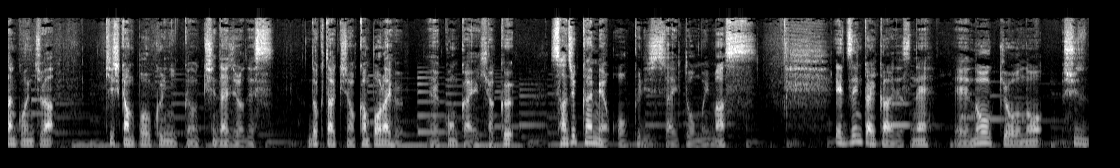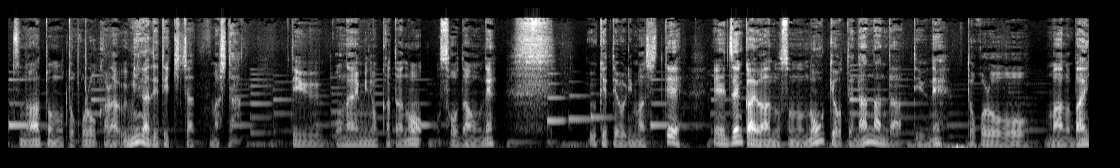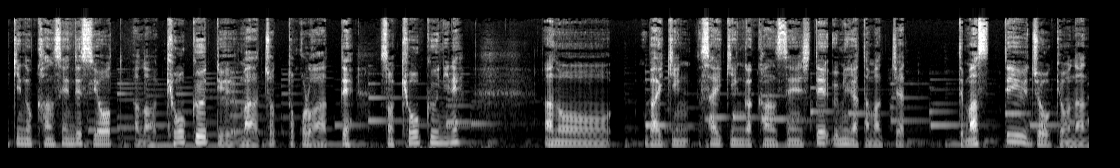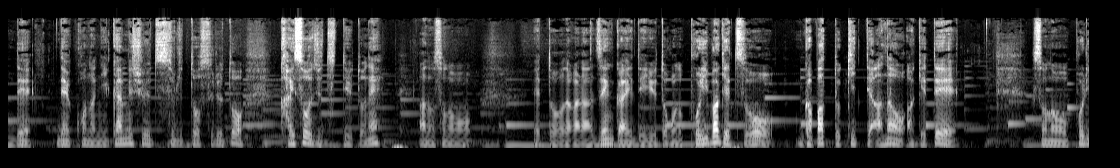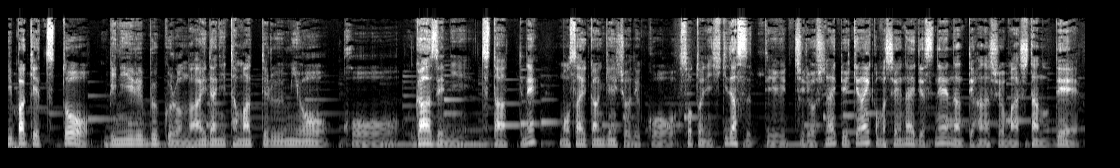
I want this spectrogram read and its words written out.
さんこんにちは。岸漢方クリニックの岸大二郎です。ドクター岸の漢方ライフ、えー、今回130回目をお送りしたいと思います、えー、前回からですね、えー、農協の手術の後のところから海が出てきちゃいました。っていうお悩みの方の相談をね受けておりまして、え前回はあのその農協って何なんだっていうねところを、まあ、あの、ばい菌の感染ですよ、あの、胸腔っていう、まあ、ちょっとところがあって、その胸腔にね、あのばい菌、細菌が感染して、海が溜まっちゃってますっていう状況なんで、で、この2回目手術するとすると、回想術っていうとね、あの、その、えっと、だから前回で言うとこのポリバケツをガバッと切って穴を開けて、そのポリバケツとビニール袋の間に溜まってる海をこうガーゼに伝わってね毛細管現象でこう外に引き出すっていう治療をしないといけないかもしれないですねなんて話をまあしたので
